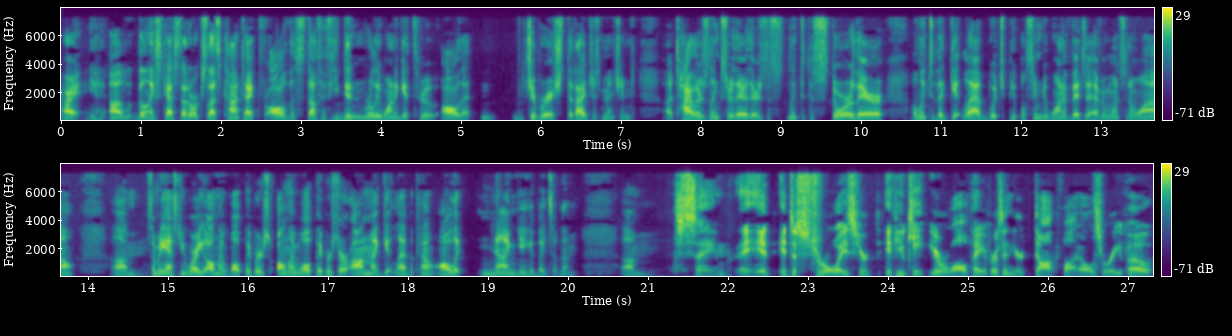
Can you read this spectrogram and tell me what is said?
All right, uh, thelinuxcast.org slash contact for all of the stuff. If you didn't really want to get through all that gibberish that I just mentioned, uh, Tyler's links are there. There's a link to the store there, a link to the GitLab, which people seem to want to visit every once in a while. Um, somebody asked me where I get all my wallpapers. All my wallpapers are on my GitLab account, all like nine gigabytes of them. Um, Same. It it destroys your if you keep your wallpapers in your dot files repo.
